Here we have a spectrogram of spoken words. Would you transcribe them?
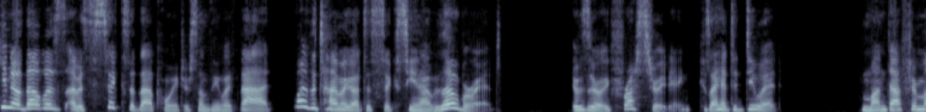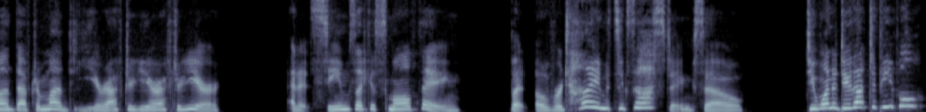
you know that was i was six at that point or something like that. By the time i got to 16 i was over it. It was really frustrating because i had to do it month after month after month year after year after year and it seems like a small thing but over time it's exhausting so do you want to do that to people?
